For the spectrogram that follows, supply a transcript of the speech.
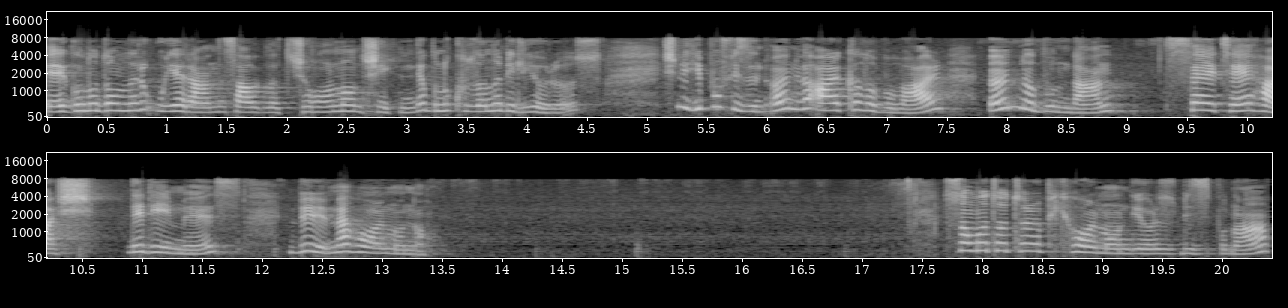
e, gonodonları uyaran salgılatıcı hormon şeklinde bunu kullanabiliyoruz. Şimdi hipofizin ön ve arka lobu var. Ön lobundan STH dediğimiz büyüme hormonu. Somatotropik hormon diyoruz biz buna.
